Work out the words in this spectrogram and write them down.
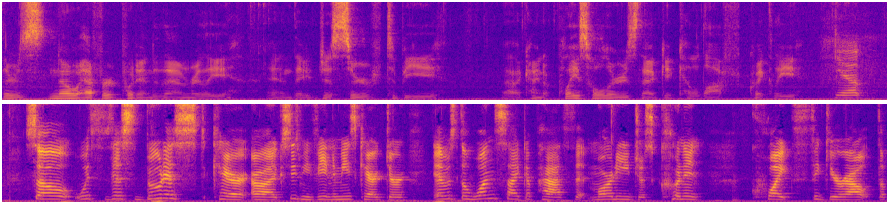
there's no effort put into them really, and they just serve to be uh, kind of placeholders that get killed off quickly. Yep. So with this Buddhist character, uh, excuse me, Vietnamese character, it was the one psychopath that Marty just couldn't quite figure out the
